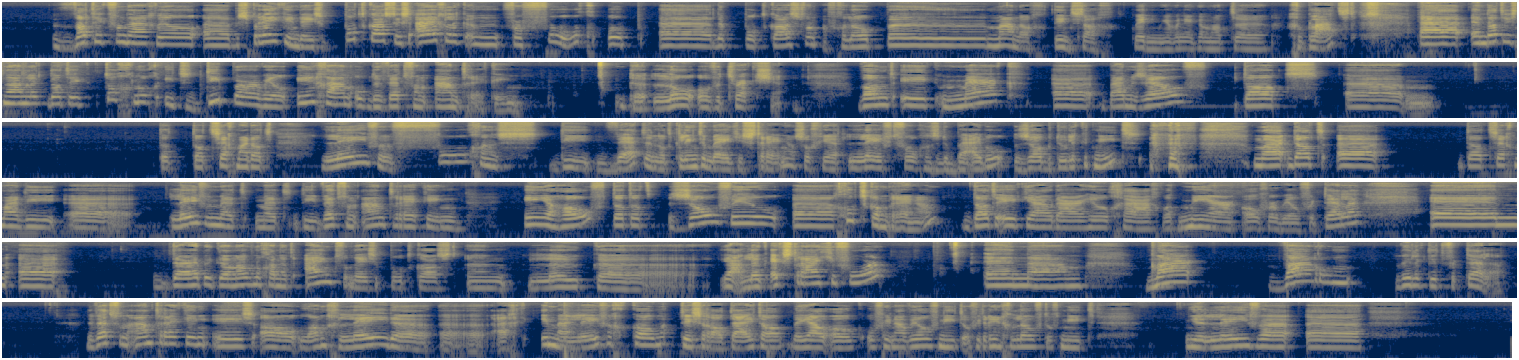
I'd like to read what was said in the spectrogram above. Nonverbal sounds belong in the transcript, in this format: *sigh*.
wat ik vandaag wil uh, bespreken in deze podcast is eigenlijk een vervolg op uh, de podcast van afgelopen maandag, dinsdag. Ik weet niet meer wanneer ik hem had geplaatst. en dat is namelijk dat ik toch nog iets dieper wil ingaan op de wet van aantrekking. De Law of Attraction. Want ik merk bij mezelf dat. Ehm, dat, dat zeg maar dat leven volgens die wet, en dat klinkt een beetje streng, alsof je leeft volgens de Bijbel, zo bedoel ik het niet. *laughs* maar dat, uh, dat zeg maar die uh, leven met, met die wet van aantrekking in je hoofd, dat dat zoveel uh, goeds kan brengen, dat ik jou daar heel graag wat meer over wil vertellen. En daar heb ik dan ook nog aan het eind van deze podcast een leuk, ja, een leuk extraatje voor. En, um, maar waarom wil ik dit vertellen? De wet van aantrekking is al lang geleden uh, eigenlijk in mijn leven gekomen. Het is er altijd al, bij jou ook. Of je nou wil of niet, of je erin gelooft of niet. Je leven uh,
